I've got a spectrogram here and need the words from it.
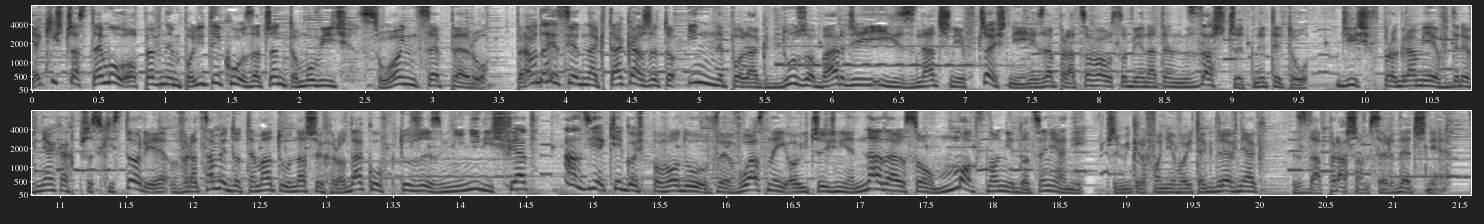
Jakiś czas temu o pewnym polityku zaczęto mówić słońce Peru. Prawda jest jednak taka, że to inny Polak dużo bardziej i znacznie wcześniej zapracował sobie na ten zaszczytny tytuł. Dziś w programie W Drewniakach przez historię wracamy do tematu naszych rodaków, którzy zmienili świat, a z jakiegoś powodu we własnej ojczyźnie nadal są mocno niedoceniani. Przy mikrofonie Wojtek Drewniak, zapraszam serdecznie.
